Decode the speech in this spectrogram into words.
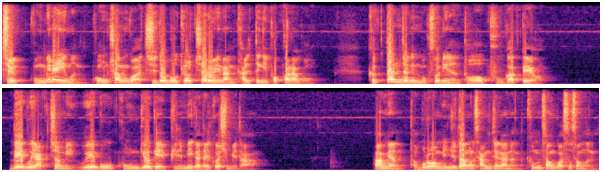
즉, 국민의힘은 공천과 지도부 교체로 인한 갈등이 폭발하고 극단적인 목소리는 더 부각되어 내부 약점이 외부 공격의 빌미가 될 것입니다. 반면 더불어민주당을 상징하는 금성과 수성은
